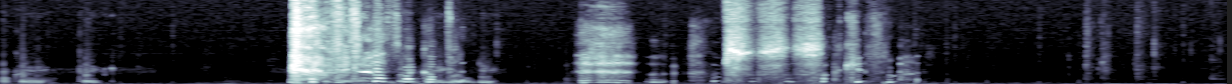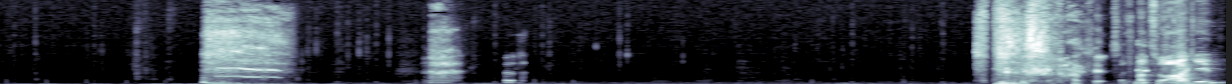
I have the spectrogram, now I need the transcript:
Okay, take. das war komplett. Fuck it, man. Soll ich mal zu A gehen?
